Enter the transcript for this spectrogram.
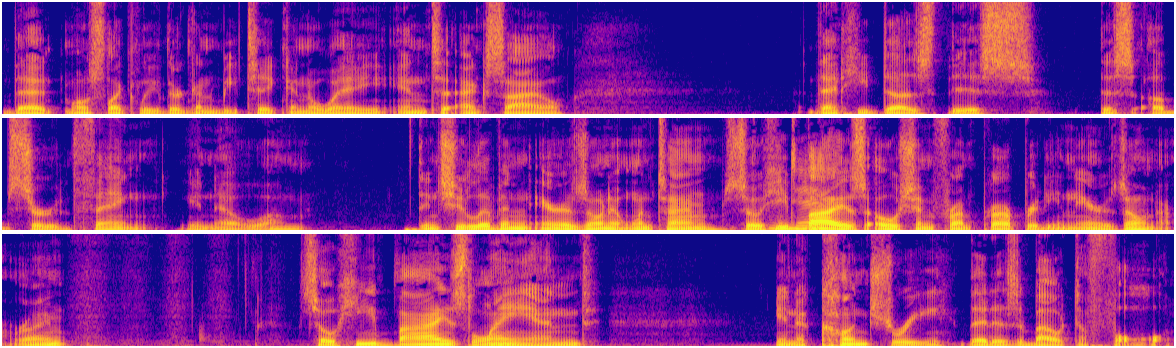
that most likely they're going to be taken away into exile, that he does this this absurd thing. You know, um, didn't she live in Arizona at one time? So he buys oceanfront property in Arizona, right? So he buys land in a country that is about to fall.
